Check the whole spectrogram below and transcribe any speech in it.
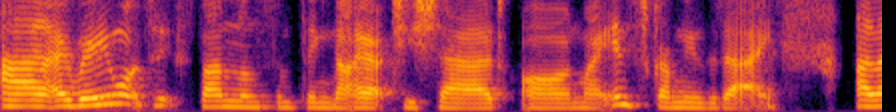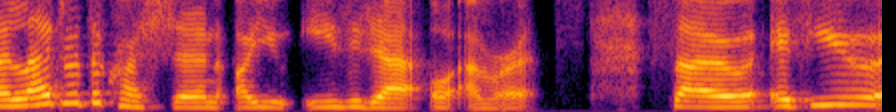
And I really want to expand on something that I actually shared on my Instagram the other day. And I led with the question Are you EasyJet or Emirates? So, if you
